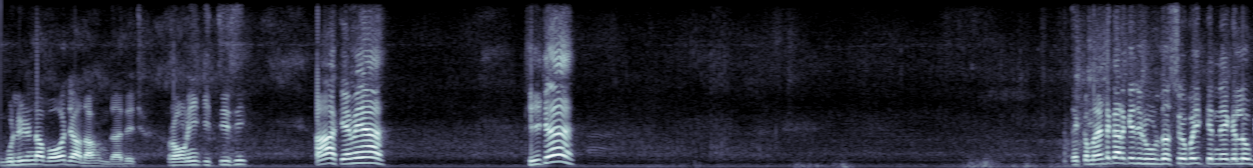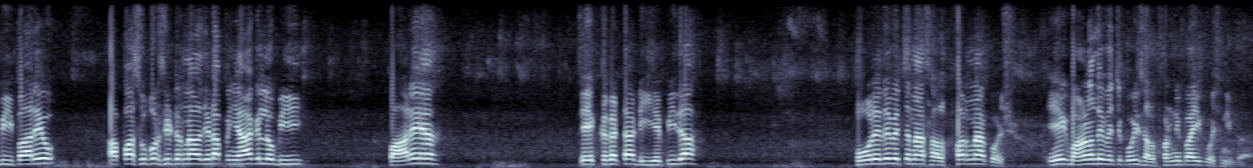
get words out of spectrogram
ਗੁੱਲੀ ਡੰਡਾ ਬਹੁਤ ਜ਼ਿਆਦਾ ਹੁੰਦਾ ਇਹਦੇ ਚ। ਰੌਣੀ ਕੀਤੀ ਸੀ। ਹਾਂ, ਕਿਵੇਂ ਆ? ਠੀਕ ਹੈ ਤੇ ਕਮੈਂਟ ਕਰਕੇ ਜਰੂਰ ਦੱਸਿਓ ਬਈ ਕਿੰਨੇ ਕਿਲੋ ਬੀ ਪਾ ਰਹੇ ਹੋ। ਆਪਾਂ ਸੁਪਰ ਸੀਡਰ ਨਾਲ ਜਿਹੜਾ 50 ਕਿਲੋ ਬੀ ਪਾ ਰਹੇ ਆ ਤੇ ਇੱਕ ਗੱਟਾ ਡੀਏਪੀ ਦਾ। ਹੋਰ ਇਹਦੇ ਵਿੱਚ ਨਾ ਸਲਫਰ, ਨਾ ਕੁਛ। ਇਹ ਬਾਣ ਦੇ ਵਿੱਚ ਕੋਈ ਸਲਫਰ ਨਹੀਂ ਪਾਈ, ਕੁਛ ਨਹੀਂ ਪਾਇਆ।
